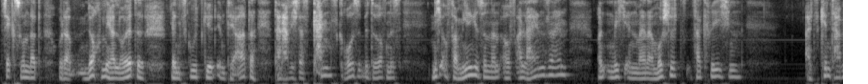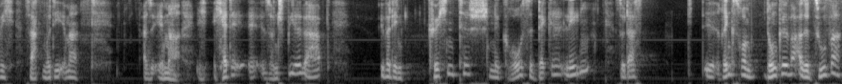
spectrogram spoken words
600 oder noch mehr Leute, wenn es gut geht im Theater, dann habe ich das ganz große Bedürfnis, nicht auf Familie, sondern auf Alleinsein und mich in meiner Muschel verkriechen. Als Kind habe ich, sagt Mutti immer, also immer, ich, ich hätte äh, so ein Spiel gehabt über den Küchentisch eine große Decke legen, sodass ringsrum dunkel war, also zu war.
